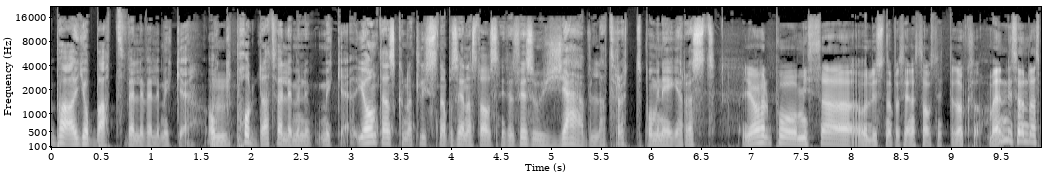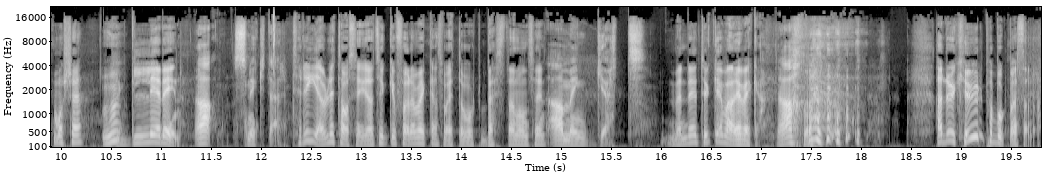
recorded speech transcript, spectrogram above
bara jobbat väldigt, väldigt mycket och Mm. poddat väldigt mycket. Jag har inte ens kunnat lyssna på senaste avsnittet för jag är så jävla trött på min egen röst. Jag höll på att missa att lyssna på senaste avsnittet också. Men i söndags morse Mm. gled in. Ja, snyggt där. Trevligt avsnitt. Jag tycker förra veckan var ett av vårt bästa någonsin. Ja men gött. Men det tycker jag varje vecka. Ja. Hade du kul på bokmässan då?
